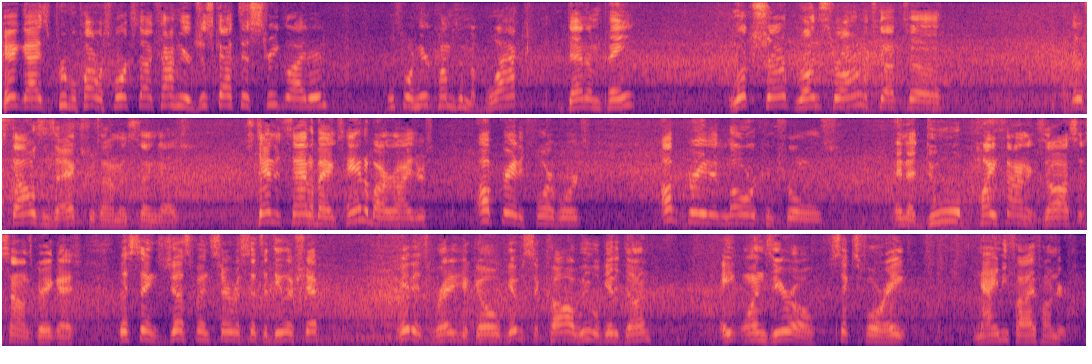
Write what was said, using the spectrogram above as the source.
Hey guys, ApprovalPowerSports.com here. Just got this Street Glide in. This one here comes in the black denim paint. Looks sharp, runs strong. It's got, uh, there's thousands of extras on this thing, guys. Extended saddlebags, handlebar risers, upgraded floorboards, upgraded lower controls, and a dual Python exhaust that sounds great, guys. This thing's just been serviced at the dealership. It is ready to go. Give us a call. We will get it done. 810 648 9500.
